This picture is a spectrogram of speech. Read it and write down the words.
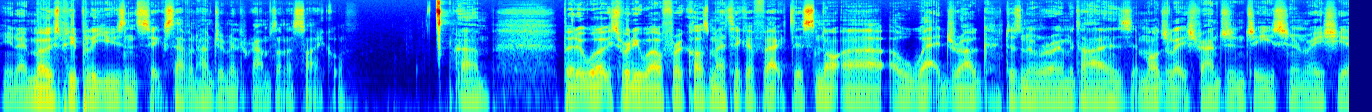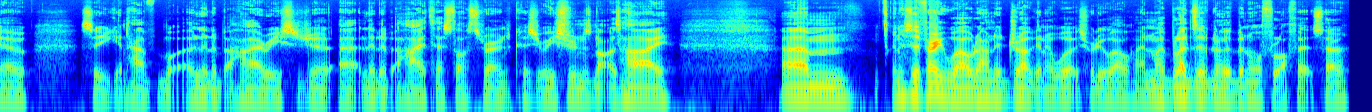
You know, most people are using six, 700 milligrams on a cycle. Um, but it works really well for a cosmetic effect. It's not a, a wet drug, doesn't aromatize. It modulates androgen to estrogen ratio, so you can have a little bit higher estrogen, uh, a little bit higher testosterone because your estrogen is not as high. Um, and it's a very well-rounded drug, and it works really well. And my bloods have never been awful off it, so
